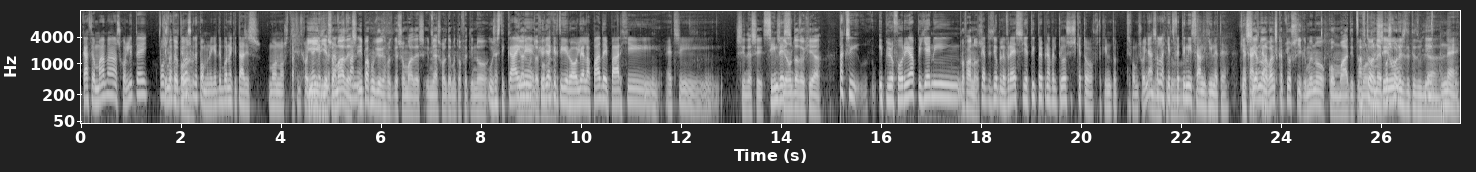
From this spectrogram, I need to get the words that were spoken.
κάθε ομάδα ασχολείται πώς Και θα με το βελτιώσει επόμενο. και το επόμενο. Γιατί δεν μπορεί να κοιτάζεις μόνο στα αυτή τη χρονιά. Οι γιατί ίδιε μετά θα ομάδε, φανεί- ή υπάρχουν δύο διαφορετικές ομάδες. Η μία ασχολείται με το φετινό. Ουσιαστικά η άλλη με είναι το πιο επόμενο. διακριτή η ρόλη, αλλά πάντα υπάρχει έτσι. Σύνδεση, Σύνδεση. συγκοινωνούν τα δοχεία. Εντάξει, η πληροφορία πηγαίνει Προφανώς. και από τις δύο πλευρές, γιατί πρέπει να βελτιώσει και το αυτοκίνητο της επόμενης χρονιάς, Ναι, αλλά και και το- τη φετινής, αν γίνεται. Και να εσύ κάνεις αναλαμβάνεις κάποιο συγκεκριμένο κομμάτι του Αυτό ναι, μονοθεσίου. πώς χωρίζεται τη δουλειά; κάτι. Ναι.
